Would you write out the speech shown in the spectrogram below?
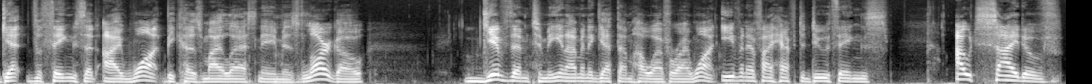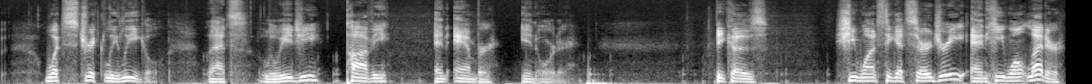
get the things that I want because my last name is Largo. Give them to me and I'm going to get them however I want, even if I have to do things outside of what's strictly legal. That's Luigi, Pavi, and Amber in order. Because she wants to get surgery and he won't let her.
